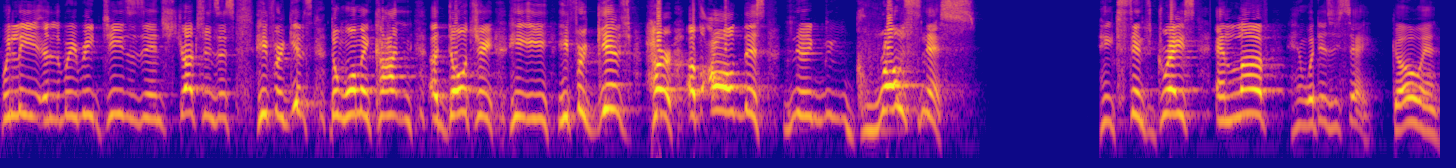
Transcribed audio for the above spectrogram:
We, lead, we read Jesus' instructions as he forgives the woman caught in adultery. He, he forgives her of all this grossness. He extends grace and love. And what does he say? Go and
